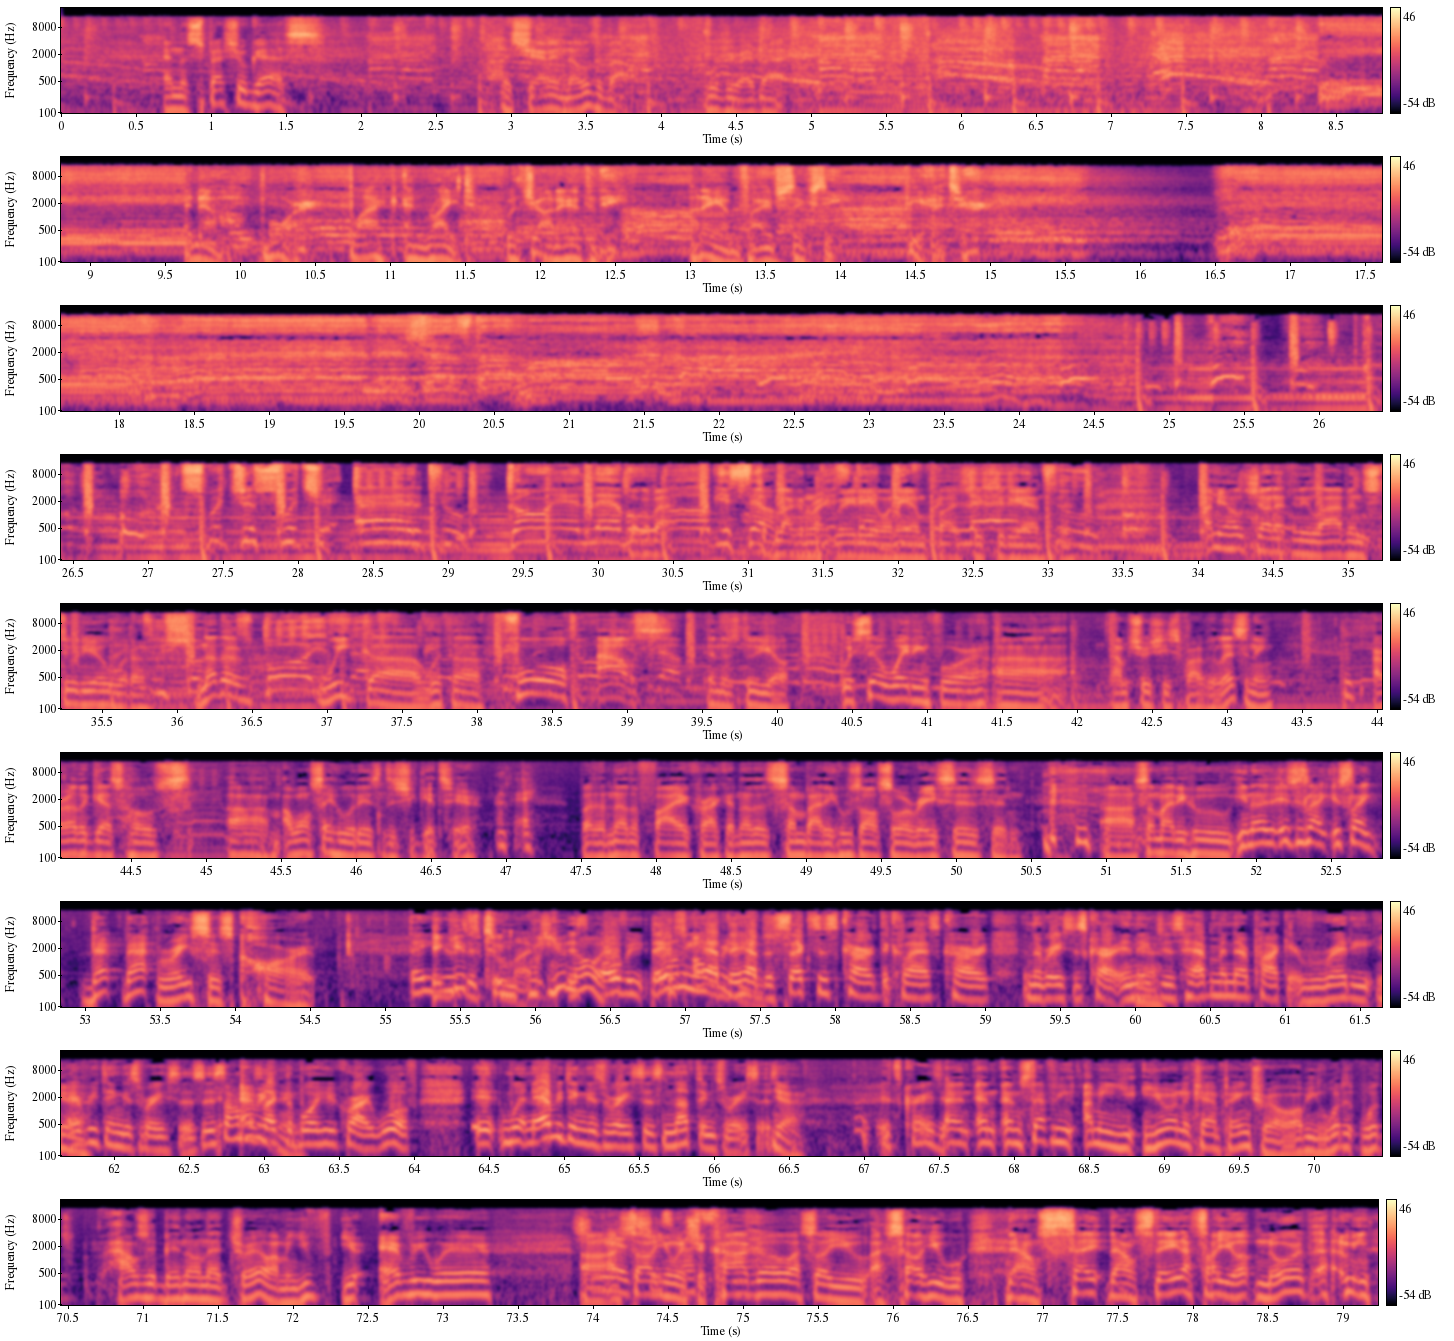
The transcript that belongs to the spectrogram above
and the special guest that Shannon knows about. We'll be right back. And now, more Black and Right with John Anthony on AM 560. The answer. Switch your, switch your attitude. Go ahead, level Welcome back up yourself. to Black and Right Radio on AM different 560 The Answer. I'm your host, John Anthony, live in studio with a, another week uh, with a full house in the studio. We're still waiting for, uh, I'm sure she's probably listening, our other guest host. Um, I won't say who it is until she gets here. Okay. But another firecracker, another somebody who's also a racist, and uh, somebody who you know, it's just like it's like that that racist card. They It use gets it too much. you know over, they only have they have the sexist card, the class card, and the racist card, and Yeah. they just have them in their pocket, ready. Yeah. Everything is racist. It's almost like the boy who cried wolf. It, when everything is racist, nothing's racist. Yeah. it's crazy. And, and and Stephanie, I mean, you- you're on the campaign trail. I mean, what what how's it been on that trail? I mean, you've you're everywhere. Uh, I saw She's you in hustling. Chicago. I saw you. I saw you down downstate. I saw you up north. I mean,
